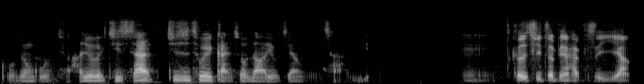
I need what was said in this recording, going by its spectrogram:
国中国小，他就其实他就是会感受到有这样的差异。嗯。可是其实这边还不是一样，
